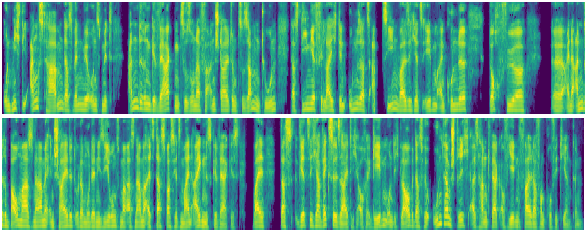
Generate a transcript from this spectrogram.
und nicht die Angst haben, dass wenn wir uns mit anderen Gewerken zu so einer Veranstaltung zusammentun, dass die mir vielleicht den Umsatz abziehen, weil sich jetzt eben ein Kunde doch für äh, eine andere Baumaßnahme entscheidet oder Modernisierungsmaßnahme als das, was jetzt mein eigenes Gewerk ist. Weil das wird sich ja wechselseitig auch ergeben und ich glaube, dass wir unterm Strich als Handwerk auf jeden Fall davon profitieren können.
